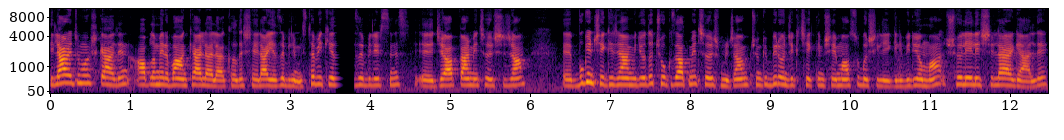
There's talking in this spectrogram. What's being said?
Dilara'cığım hoş geldin. Abla merhaba Anker'le alakalı şeyler yazabilir miyiz? Tabii ki yazabilirsiniz. Ee, cevap vermeye çalışacağım. Ee, bugün çekeceğim videoda çok uzatmaya çalışmayacağım. Çünkü bir önceki çektiğim Şeyma Subaşı ile ilgili videoma şöyle eleştiriler geldi.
